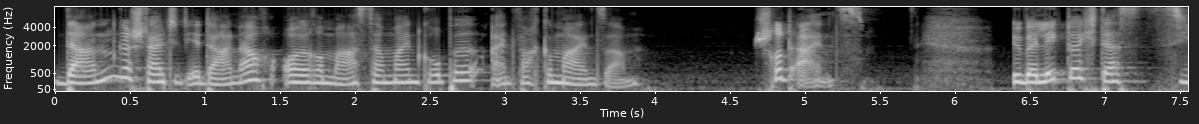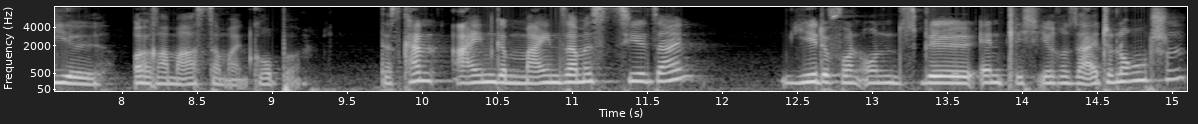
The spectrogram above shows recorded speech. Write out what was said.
Dann gestaltet ihr danach eure Mastermind-Gruppe einfach gemeinsam. Schritt 1. Überlegt euch das Ziel eurer Mastermind-Gruppe. Das kann ein gemeinsames Ziel sein, jede von uns will endlich ihre Seite launchen.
